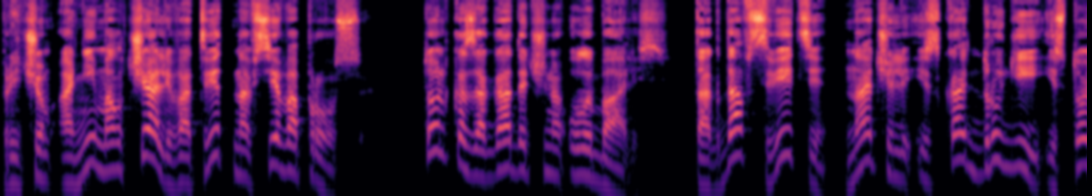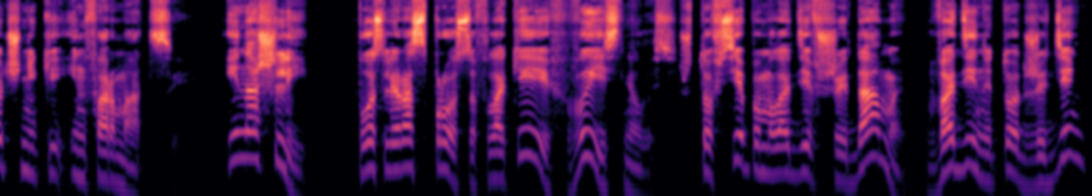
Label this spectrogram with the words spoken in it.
Причем они молчали в ответ на все вопросы, только загадочно улыбались. Тогда в свете начали искать другие источники информации. И нашли. После расспросов лакеев выяснилось, что все помолодевшие дамы в один и тот же день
